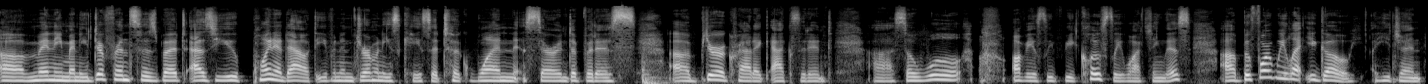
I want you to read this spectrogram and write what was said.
Uh, many, many differences, but as you pointed out, even in Germany's case, it took one serendipitous uh, bureaucratic accident. Uh, so we'll obviously be closely watching this. Uh, before we let you go, Heejin,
